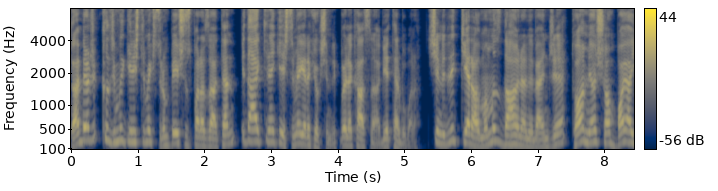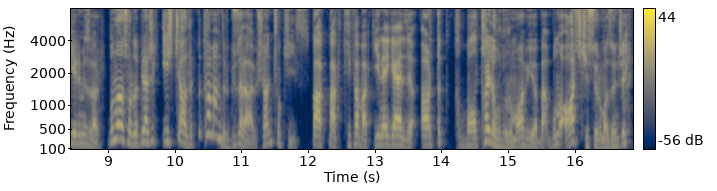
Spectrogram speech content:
Ben birazcık kılıcımı geliştirmek istiyorum. 500 para zaten. Bir dahakine geliştirmeye gerek yok şimdilik. Böyle kalsın abi yeter bu bana. Şimdilik yer almamız daha önemli bence. Tamam ya şu an bayağı yerimiz var. Bundan sonra da birazcık işçi aldık mı tamamdır. Güzel abi şu an çok iyiyiz. Bak bak tipe bak yine geldi. Artık baltayla vururum abi ya. Ben bunu ağaç kesiyorum az önce.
